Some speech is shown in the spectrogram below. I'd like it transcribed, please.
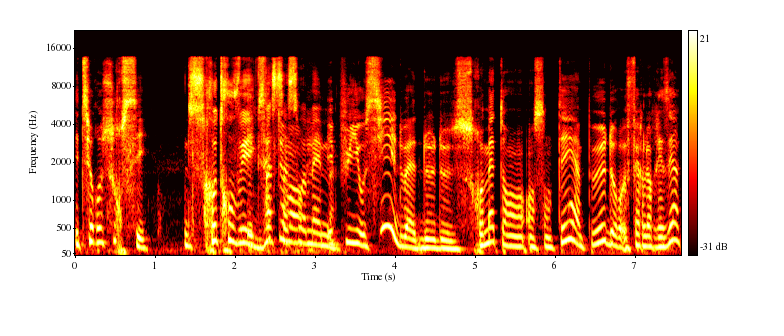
et de se ressourcer. De se retrouver face à Exactement. soi-même. Et puis aussi de, de- de se remettre en, en santé un peu, de faire leurs réserves.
